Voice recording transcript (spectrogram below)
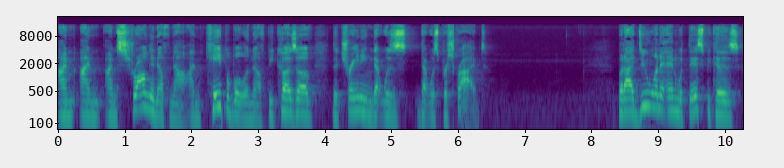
I'm I'm I'm strong enough now. I'm capable enough because of the training that was that was prescribed. But I do want to end with this because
